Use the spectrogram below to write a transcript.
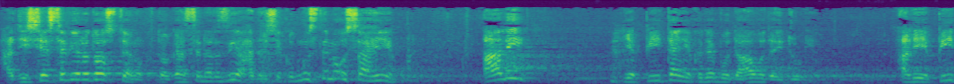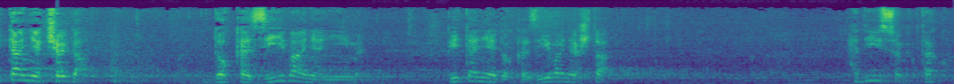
Hadis jeste vjerodostojno, toga se ne razvija. Hadis je kod muslima u sahiju. Ali je pitanje kod Ebu Davuda i drugi. Ali je pitanje čega? Dokazivanja njime. Pitanje je dokazivanja šta? Hadisom, je tako?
